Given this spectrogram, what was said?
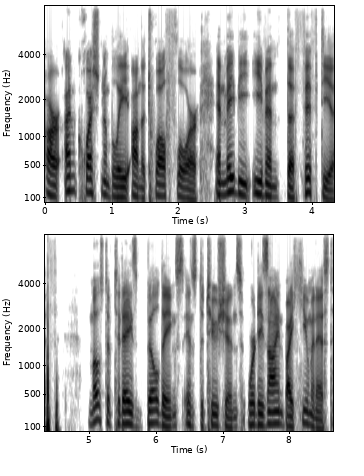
are unquestionably on the 12th floor and maybe even the 50th. Most of today's buildings institutions were designed by humanists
